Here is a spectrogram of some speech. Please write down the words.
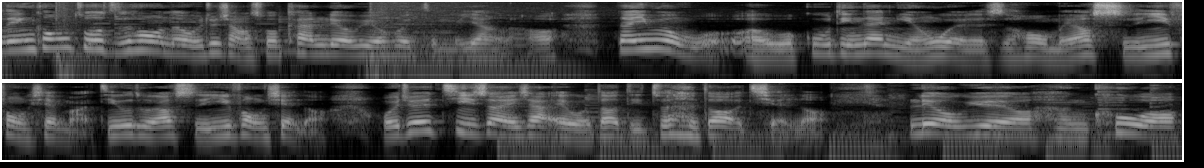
临工作之后呢，我就想说看六月会怎么样了哦。那因为我呃，我固定在年尾的时候，我们要十一奉献嘛，基督徒要十一奉献哦。我就会计算一下，哎，我到底赚了多少钱哦？六月哦，很酷哦，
